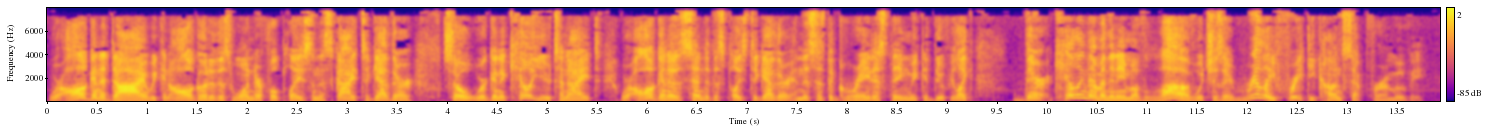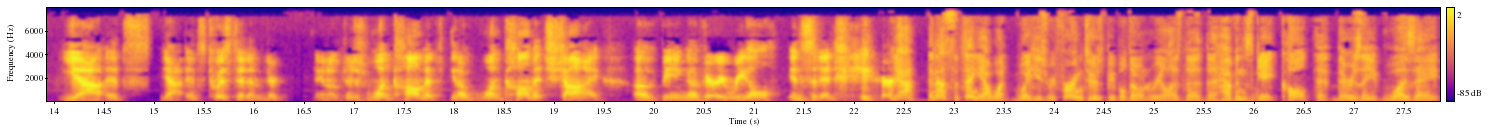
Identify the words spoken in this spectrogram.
we're all going to die. We can all go to this wonderful place in the sky together. So we're going to kill you tonight. We're all going to ascend to this place together, and this is the greatest thing we could do for you. Like, they're killing them in the name of love, which is a really freaky concept for a movie. Yeah, it's yeah, it's twisted, and they're you know they're just one comet you know one comet shy of being a very real incident here. Yeah, and that's the thing. Yeah, what what he's referring to is people don't realize the the Heaven's Gate cult that there is a was a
